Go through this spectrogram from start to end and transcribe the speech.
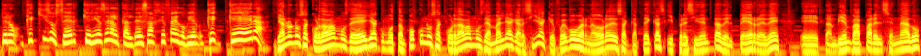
pero ¿qué quiso ser? ¿Quería ser alcaldesa, jefa de gobierno? ¿Qué, ¿Qué era? Ya no nos acordábamos de ella, como tampoco nos acordábamos de Amalia García, que fue gobernadora de Zacatecas y presidenta del PRD. Eh, también va para el Senado.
